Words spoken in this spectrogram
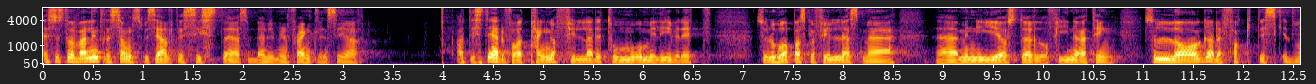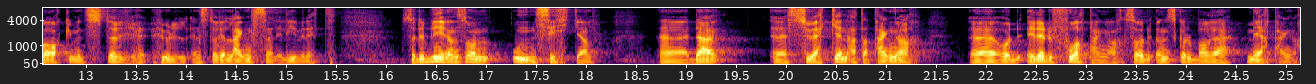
jeg synes det var veldig interessant, spesielt det siste som Benjamin Franklin sier. At i stedet for at penger fyller det tomrommet i livet ditt, som du håper skal fylles med, eh, med, nye og større og finere ting, så lager det faktisk et vakuum, et større hull, en større lengsel i livet ditt. Så det blir en sånn ond sirkel eh, der eh, søken etter penger eh, Og idet du får penger, så ønsker du bare mer penger.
